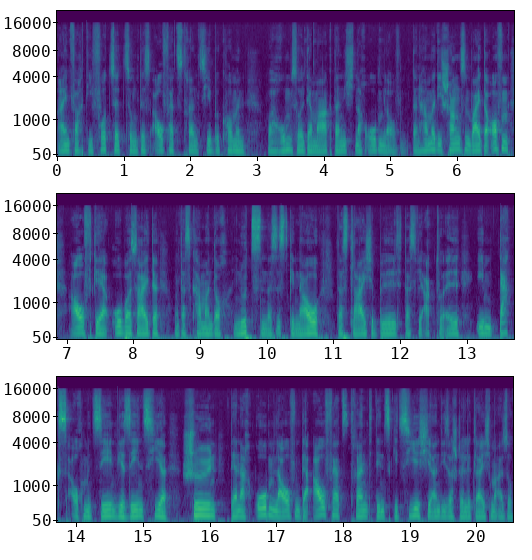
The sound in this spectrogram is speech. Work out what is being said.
einfach die Fortsetzung des Aufwärtstrends hier bekommen, warum soll der Markt dann nicht nach oben laufen? Dann haben wir die Chancen weiter offen auf der Oberseite und das kann man doch nutzen. Das ist genau das gleiche Bild, das wir aktuell im DAX auch mit sehen. Wir sehen es hier schön, der nach oben laufende Aufwärtstrend, den skizziere ich hier an dieser Stelle gleich mal. Also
